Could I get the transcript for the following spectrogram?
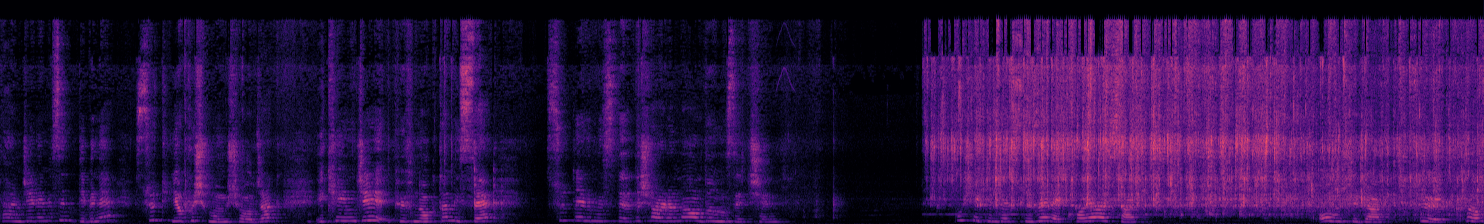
Tenceremizin dibine süt yapışmamış olacak. İkinci püf noktam ise sütlerimizi de dışarıdan aldığımız için bu şekilde süzerek koyarsak oluşacak tüy, kıl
